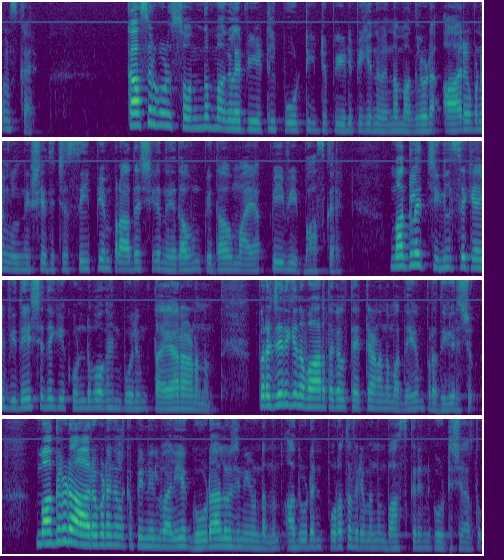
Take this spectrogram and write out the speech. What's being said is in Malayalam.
നമസ്കാരം. കാസർഗോഡ് സ്വന്തം മകളെ വീട്ടിൽ പൂട്ടിയിട്ട് പീഡിപ്പിക്കുന്നുവെന്ന മകളുടെ ആരോപണങ്ങൾ നിഷേധിച്ച് സി പി എം പ്രാദേശിക നേതാവും പിതാവുമായ പി വി ഭാസ്കരൻ മകളെ ചികിത്സയ്ക്കായി വിദേശത്തേക്ക് കൊണ്ടുപോകാൻ പോലും തയ്യാറാണെന്നും പ്രചരിക്കുന്ന വാർത്തകൾ തെറ്റാണെന്നും അദ്ദേഹം പ്രതികരിച്ചു. മകളുടെ ആരോപണങ്ങൾക്ക് പിന്നിൽ വലിയ ഗൂഢാലോചനയുണ്ടെന്നും അതുടൻ പുറത്തു വരുമെന്നും ഭാസ്കരൻ കൂട്ടിച്ചേർത്തു.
